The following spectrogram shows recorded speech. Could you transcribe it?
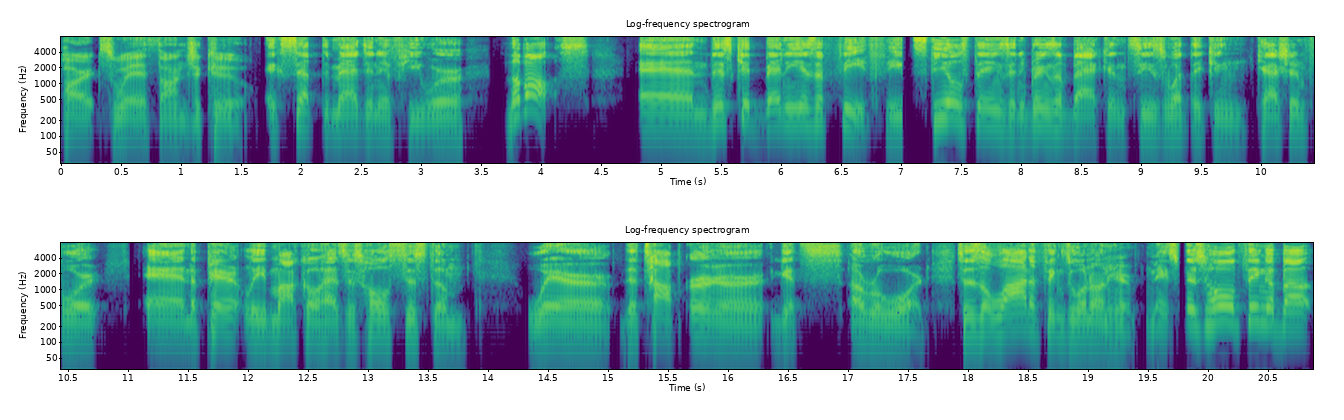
parts with on Jakku. except imagine if he were the boss. And this kid, Benny, is a thief. He steals things and he brings them back and sees what they can cash in for it. And apparently, Mako has this whole system where the top earner gets a reward. So there's a lot of things going on here, Mace. This whole thing about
